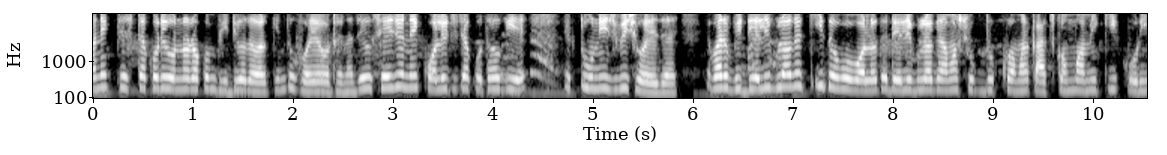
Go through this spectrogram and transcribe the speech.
অনেক চেষ্টা করি অন্যরকম ভিডিও দেওয়ার, কিন্তু হয়ে ওঠে না। যেহেতু সেই জন্যই কোয়ালিটিটা কোথাও গিয়ে একটু উনিশ বিশ হয়ে যায়। এবার ডেলি ব্লগে কি দেবো বলো তো? ডেলি ব্লগে আমার সুখ দুঃখ, আমার কাজকর্ম, আমি কি করি?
